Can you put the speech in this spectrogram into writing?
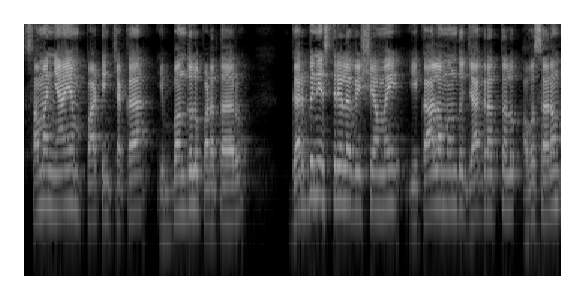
సమన్యాయం పాటించక ఇబ్బందులు పడతారు. గర్భిణీ స్త్రీల విషయమై ఈ కాలమందు జాగ్రత్తలు అవసరం.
